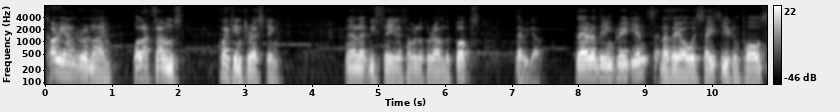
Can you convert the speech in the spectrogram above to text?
coriander and lime. Well that sounds quite interesting. Now let me see, let's have a look around the box. There we go. There are the ingredients, and as I always say, so you can pause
